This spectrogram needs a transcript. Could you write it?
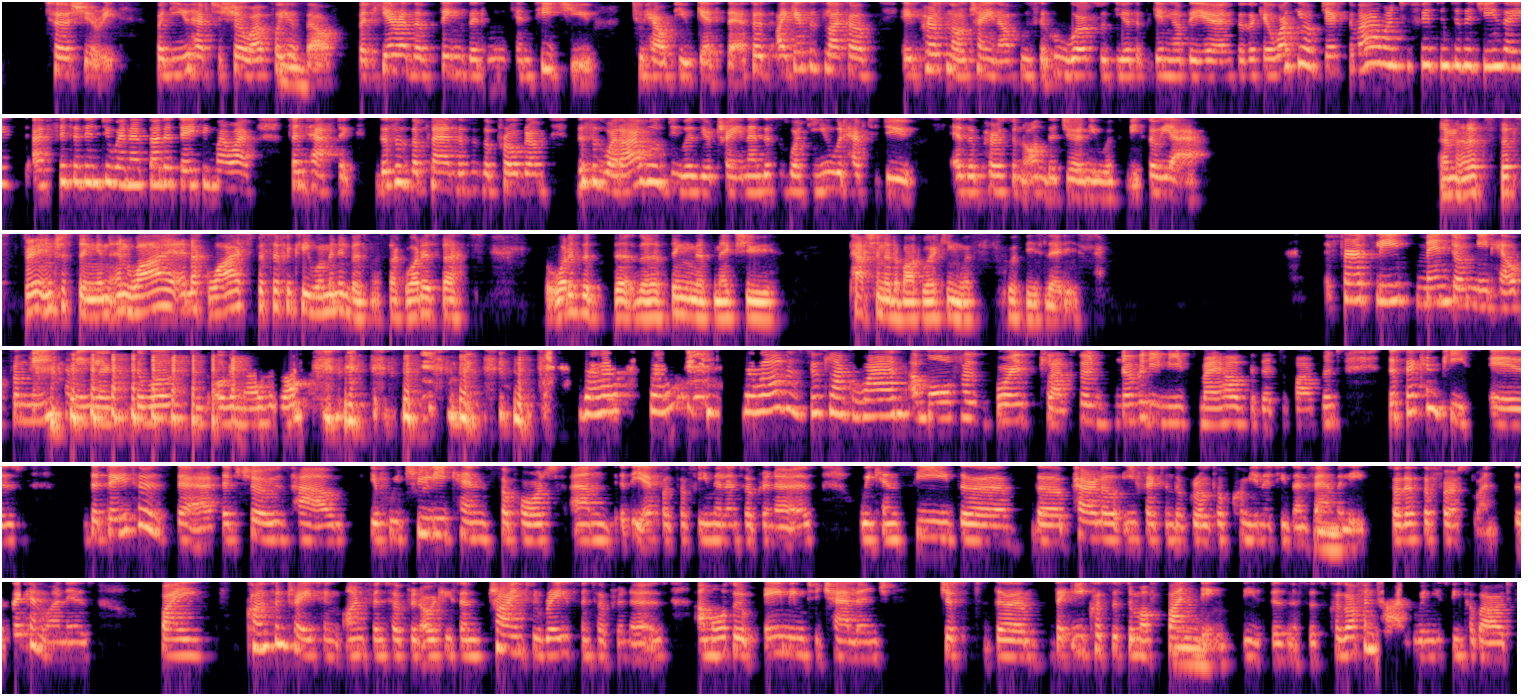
tertiary, but you have to show up for mm. yourself. But here are the things that we can teach you to help you get there. So I guess it's like a, a personal trainer who's, who works with you at the beginning of the year and says, okay, what's your objective? I want to fit into the jeans I, used, I fitted into when I started dating my wife. Fantastic. This is the plan. This is the program. This is what I will do as your trainer. And this is what you would have to do as a person on the journey with me. So yeah, um, that's that's very interesting. And and why like why specifically women in business? Like what is that? What is the the, the thing that makes you passionate about working with with these ladies? Firstly, men don't need help from me. I mean, like the world's just organized. the world is just like one amorphous boys club so nobody needs my help in that department the second piece is the data is there that shows how if we truly can support um, the efforts of female entrepreneurs, we can see the the parallel effect in the growth of communities and mm. families. So that's the first one. The second one is by concentrating on entrepreneurs, or at least I'm trying to raise entrepreneurs. I'm also aiming to challenge just the the ecosystem of funding mm. these businesses. Because oftentimes when you speak about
